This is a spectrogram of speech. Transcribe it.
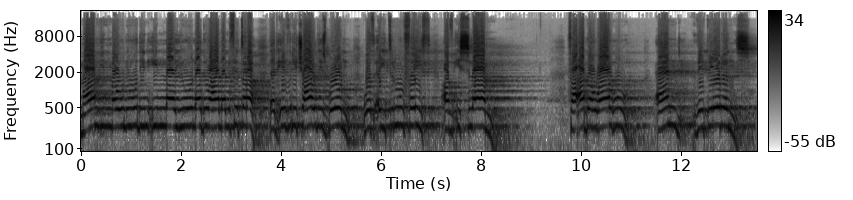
ما من مولود إلا يولد على الفطرة that every child is born with a true faith of Islam. فأبواه and the parents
